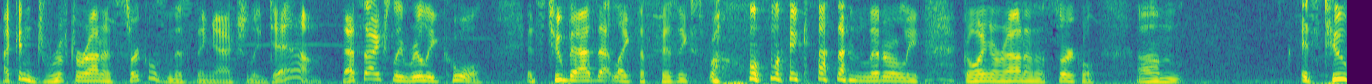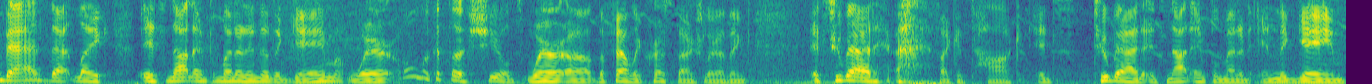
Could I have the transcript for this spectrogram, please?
I can drift around in circles in this thing actually. Damn, that's actually really cool. It's too bad that like the physics, oh my god, I'm literally going around in a circle. Um, it's too bad that like it's not implemented into the game where, oh look at the shields, where uh, the family crest actually I think, it's too bad, if I could talk, it's too bad it's not implemented in the game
